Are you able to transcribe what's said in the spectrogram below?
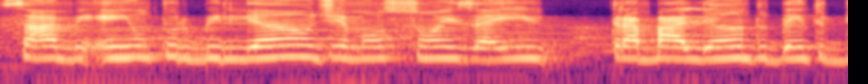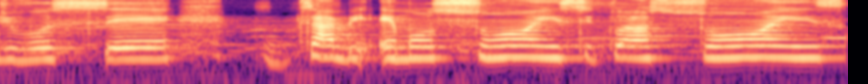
sabe, em um turbilhão de emoções aí trabalhando dentro de você, sabe, emoções, situações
